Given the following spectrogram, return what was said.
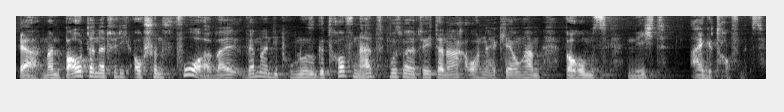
Ja, man baut dann natürlich auch schon vor, weil wenn man die Prognose getroffen hat, muss man natürlich danach auch eine Erklärung haben, warum es nicht eingetroffen ist.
